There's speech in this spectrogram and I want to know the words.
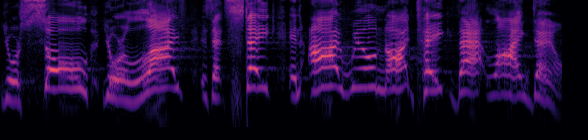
your soul, your life is at stake, and I will not take that lying down.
